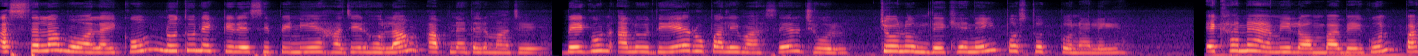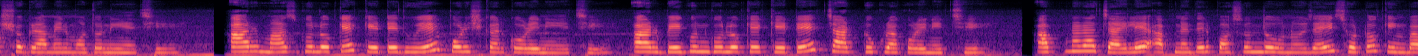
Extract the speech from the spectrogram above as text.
আসসালামু আলাইকুম। নতুন একটি রেসিপি নিয়ে হাজির হলাম আপনাদের মাঝে। বেগুন আলু দিয়ে রূপালি মাছের ঝোল। চলুন দেখে নেই প্রস্তুত প্রণালী। এখানে আমি লম্বা বেগুন পাঁচশো গ্রামের মতো নিয়েছি। আর মাছগুলোকে কেটে ধুয়ে পরিষ্কার করে নিয়েছি। আর বেগুনগুলোকে কেটে চার টুকরা করে নিচ্ছি। আপনারা চাইলে আপনাদের পছন্দ অনুযায়ী ছোট কিংবা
